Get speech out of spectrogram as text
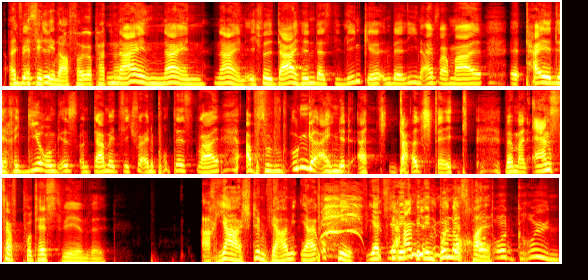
als Die- SED-Nachfolgepartei? Nein, nein, nein. Ich will dahin, dass die Linke in Berlin einfach mal äh, Teil der Regierung ist und damit sich für eine Protestwahl absolut ungeeignet äh, darstellt, wenn man ernsthaft Protest wählen will. Ach ja, stimmt. Wir haben ja okay. Jetzt für Wir den, haben für den immer noch Bundesfall. Rot und Grün.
